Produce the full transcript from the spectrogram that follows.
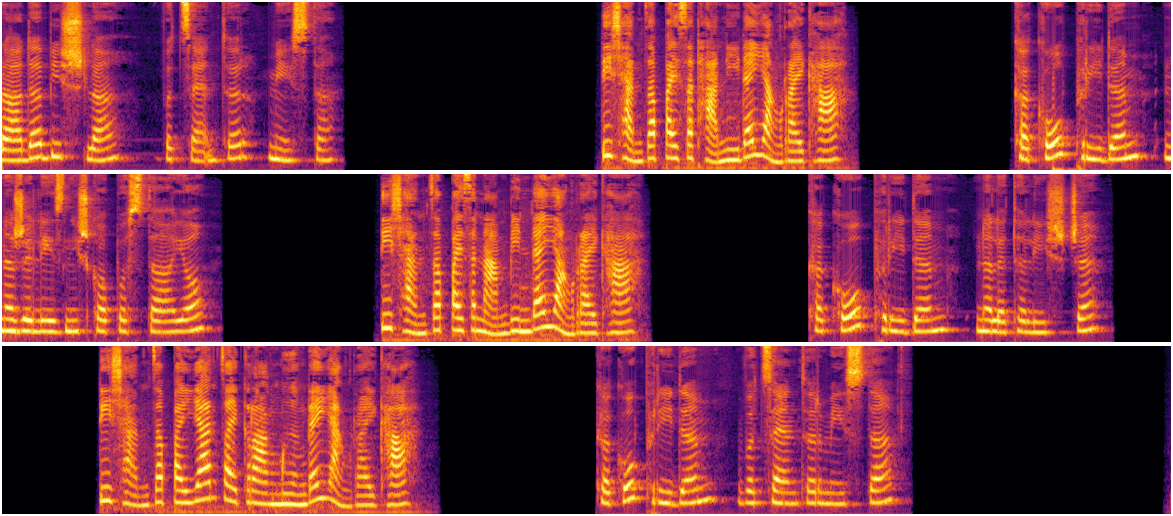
Rada bi šla v center mesta. ดิฉันจะไปสถานีได้อย่างไรคะ Kako pridem na železniško postajo? ดิฉันจะไปสนามบินได้อย่างไรคะ Kako pridem na letališče? ดิฉันจะไปย่านใจกลางเมืองได้อย่างไรคะ Kako pridem v center m i s t a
